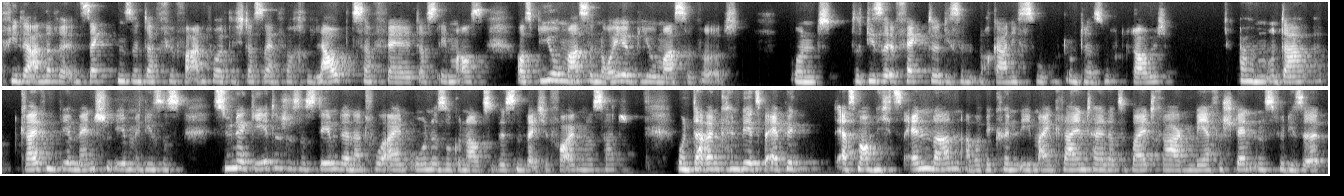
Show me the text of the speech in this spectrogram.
Viele andere Insekten sind dafür verantwortlich, dass einfach Laub zerfällt, dass eben aus, aus Biomasse neue Biomasse wird. Und diese Effekte, die sind noch gar nicht so gut untersucht, glaube ich. Ähm, und da greifen wir Menschen eben in dieses synergetische System der Natur ein, ohne so genau zu wissen, welche Folgen es hat. Und daran können wir jetzt bei Epic erstmal auch nichts ändern, aber wir können eben einen kleinen Teil dazu beitragen, mehr Verständnis für diese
